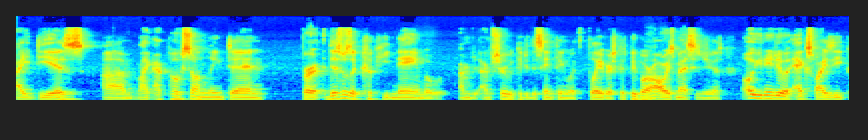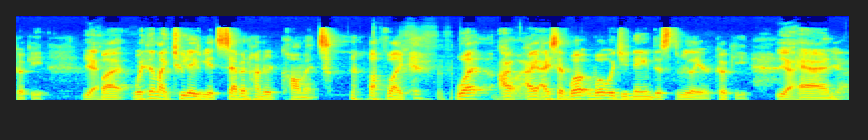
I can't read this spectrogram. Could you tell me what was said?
ideas. Um, like I post on LinkedIn for this was a cookie name, but I'm, I'm sure we could do the same thing with flavors because people are always messaging us, "Oh, you need to do an XYZ cookie." Yeah. But within like two days, we had 700 comments of like, "What?" I, I I said, "What what would you name this three layer cookie?" yeah. and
